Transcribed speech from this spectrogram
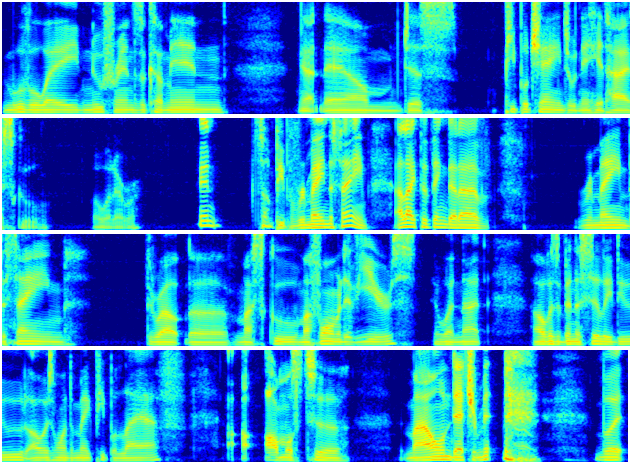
move away. New friends will come in. Goddamn, just people change when they hit high school or whatever. And some people remain the same. I like to think that I've remained the same throughout uh, my school, my formative years and whatnot. I always been a silly dude. Always wanted to make people laugh, almost to my own detriment. but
